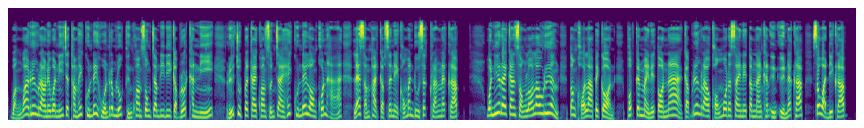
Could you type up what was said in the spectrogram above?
หวังว่าเรื่องราวในวันนี้จะทำให้คุณได้หวนรำลึกถึงความทรงจำดีๆกับรถคันนี้ หรือจุดประกายความสนใจให้คุณได้ลองค้นหา และสัมผัสกับเสน่ห์ของมันดูสักครั้งนะครับวันนี้รายการสองล้อเล่าเรื่อง ต้องขอลาไปก่อน พบกันใหม่ในตอนหน้ากับเรื่องราวของมอเตอร์ไซค์ในตำนานคันอื่นๆนะครับ สวัสดีครับ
